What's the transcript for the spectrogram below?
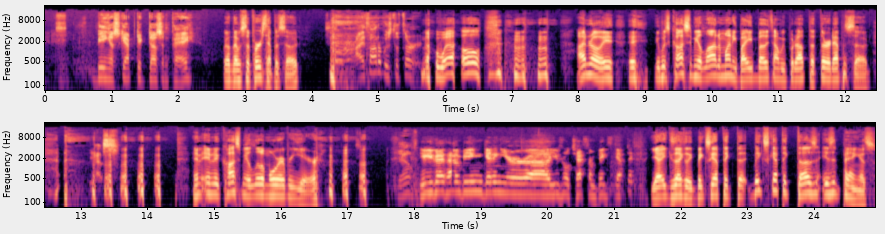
being a skeptic doesn't pay. well, that was the first episode. I thought it was the third. well, I don't know. It, it, it was costing me a lot of money by by the time we put out the third episode, Yes. and and it cost me a little more every year. Yeah. You, you guys haven't been getting your uh, usual checks from Big Skeptic. yeah, exactly. Big skeptic. The, Big skeptic does isn't paying us.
